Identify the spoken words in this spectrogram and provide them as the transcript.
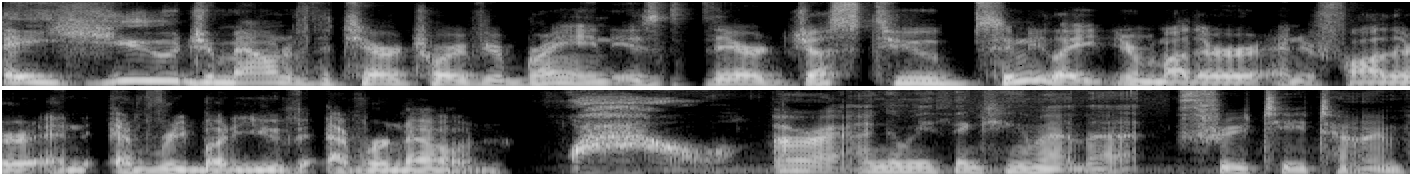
a huge amount of the territory of your brain is there just to simulate your mother and your father and everybody you've ever known. Wow. All right, I'm going to be thinking about that through tea time.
